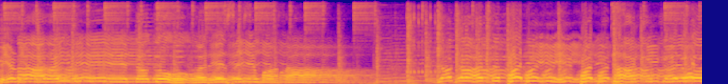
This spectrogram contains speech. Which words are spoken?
ભેળા રહીને દગો કરે છે માતા. જગત ફરી ફરી થાકી ગયો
